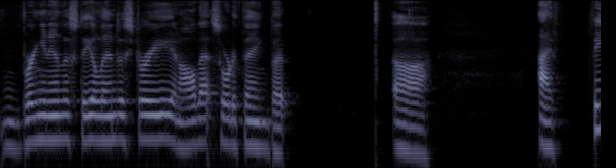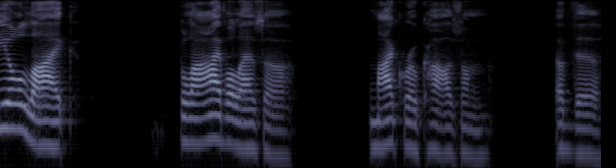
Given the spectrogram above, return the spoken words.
bringing in the steel industry and all that sort of thing, but uh, I feel like Blytheville as a microcosm of, the,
